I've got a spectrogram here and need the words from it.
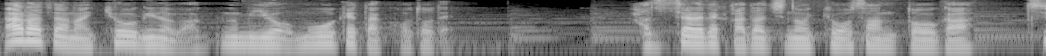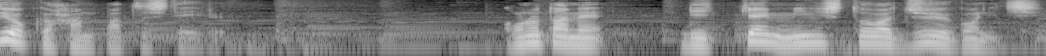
新たな協議の枠組みを設けたことで、外された形の共産党が強く反発している。このため、立憲民主党は15日、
